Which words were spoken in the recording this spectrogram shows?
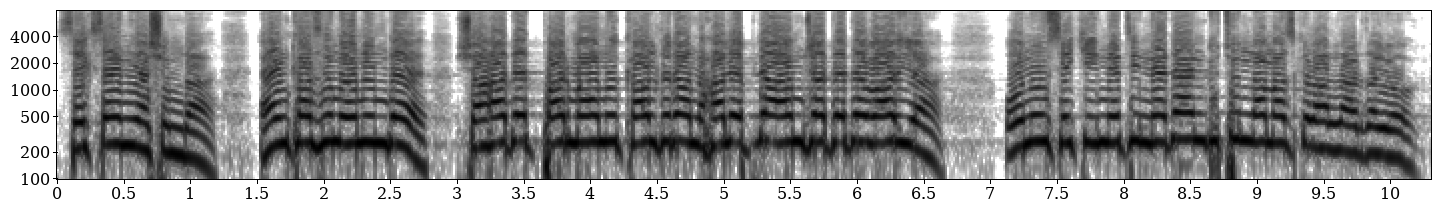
80 yaşında enkazın önünde şehadet parmağını kaldıran Halepli amca dede var ya onun sekineti neden bütün namaz kılanlarda yok?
